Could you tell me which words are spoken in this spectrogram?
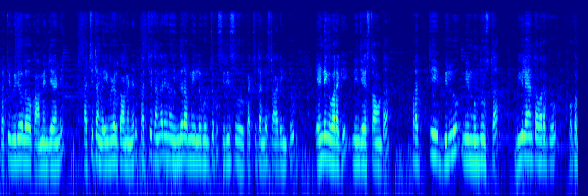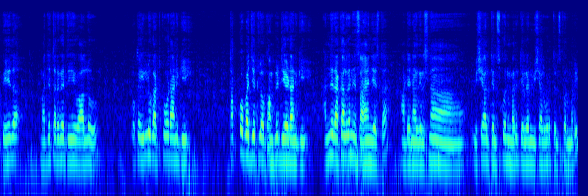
ప్రతి వీడియోలో కామెంట్ చేయండి. ఖచ్చితంగా ఈ వీడియోలో కామెంట్ చేయండి. ఖచ్చితంగా నేను ఇందిరా మిల్లు గురించి ఒక సిరీస్ ఖచ్చితంగా స్టార్టింగ్ టు ఎండింగ్ వరకు నేను చేస్తూ ఉంటా. ప్రతి బిల్లు మీ ముందు ఉంచుతా. వీలైనంత వరకు ఒక పేద మధ్యతరగతి వాళ్ళు ఒక ఇల్లు కట్టుకోవడానికి తక్కువ బడ్జెట్లో కంప్లీట్ చేయడానికి అన్ని రకాలుగా నేను సహాయం చేస్తా. అంటే నాకు తెలిసిన విషయాలు తెలుసుకొని మరి తెలియని విషయాలు కూడా తెలుసుకొని మరి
